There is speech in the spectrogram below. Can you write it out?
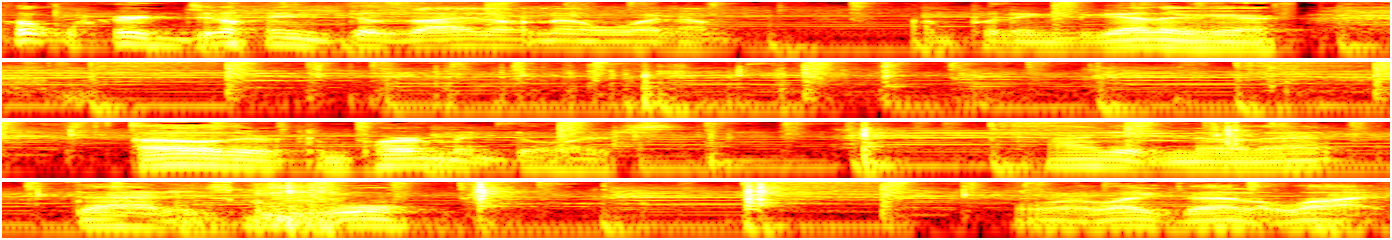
what we're doing because I don't know what I'm, I'm putting together here. Oh, they're compartment doors. I didn't know that. That is cool. Oh, I like that a lot.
